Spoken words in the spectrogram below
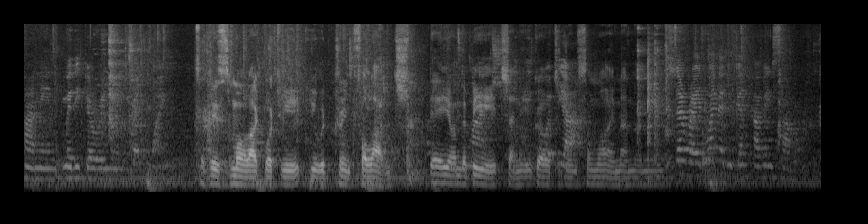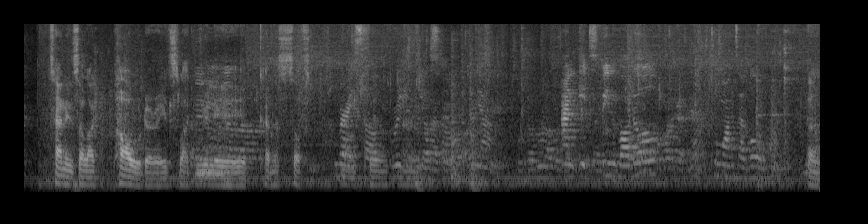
tannin Mediterranean red wine. So this is more like what you, you would drink for lunch. Day on the beach and you go to Yeah. drink some wine and then It's a red wine that you can have in summer. tannins are like powder. It's like really kind of soft. Very soft, really soft. Yeah. And it's been bottled two months ago. Oh.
